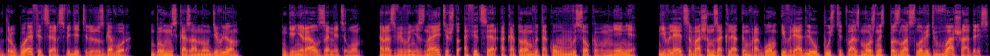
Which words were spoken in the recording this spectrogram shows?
Другой офицер, свидетель разговора, был несказанно удивлен. «Генерал», — заметил он, — «разве вы не знаете, что офицер, о котором вы такого высокого мнения, является вашим заклятым врагом и вряд ли упустит возможность позлословить в ваш адрес?»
